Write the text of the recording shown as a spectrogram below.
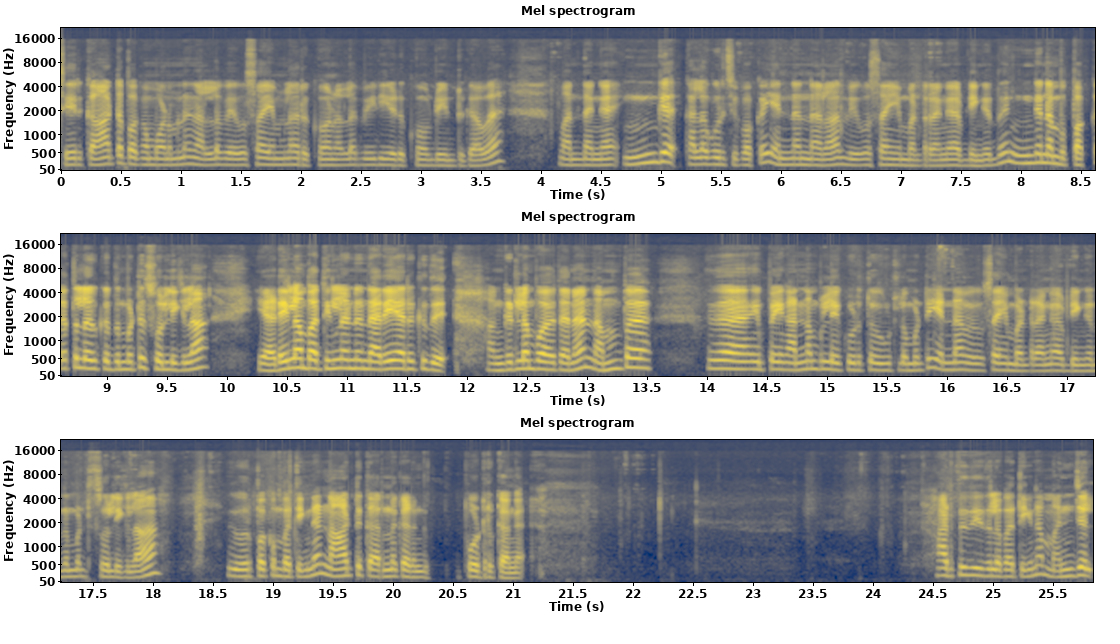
சரி காட்டு பக்கம் போனோம்னா நல்ல விவசாயம்லாம் இருக்கும். நல்லா வீடியோ எடுக்கும் அப்படின்ட்டுக்காக வந்தேங்க. இங்கே கள்ளக்குறிச்சி பக்கம் என்னென்னலாம் விவசாயம் பண்ணுறாங்க அப்படிங்கிறது இங்கே நம்ம பக்கத்தில் இருக்கிறது மட்டும் சொல்லிக்கலாம். இடையெல்லாம் பார்த்திங்களா இன்னும் நிறையா இருக்குது. அங்கிட்டலாம் பார்த்தோன்னா நம்ம இப்போ எங்கள் அண்ணன் பிள்ளை கொடுத்த வீட்டில் மட்டும் என்ன விவசாயம் பண்ணுறாங்க அப்படிங்கிறத மட்டும் சொல்லிக்கலாம். இது ஒரு பக்கம் பார்த்திங்கன்னா நாட்டு கருணக்கிழங்கு போட்டிருக்காங்க. அடுத்தது இதில் பார்த்திங்கன்னா மஞ்சள்.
